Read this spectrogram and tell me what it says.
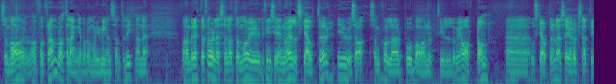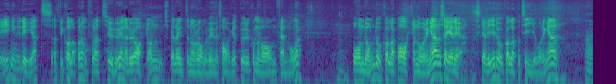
som har, har fått fram bra talanger, vad de har gemensamt och liknande. Och han berättar föreläsaren att de har ju, det finns ju NHL-scouter i USA som kollar på barn upp till de är 18. Uh, eh, och scouterna där säger också att det är ingen idé att, att vi kollar på dem för att hur du är när du är 18 spelar inte någon roll överhuvudtaget på hur du kommer vara om fem år. Mm. Och om de då kollar på 18-åringar och säger det, ska vi då kolla på 10-åringar? Nej.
